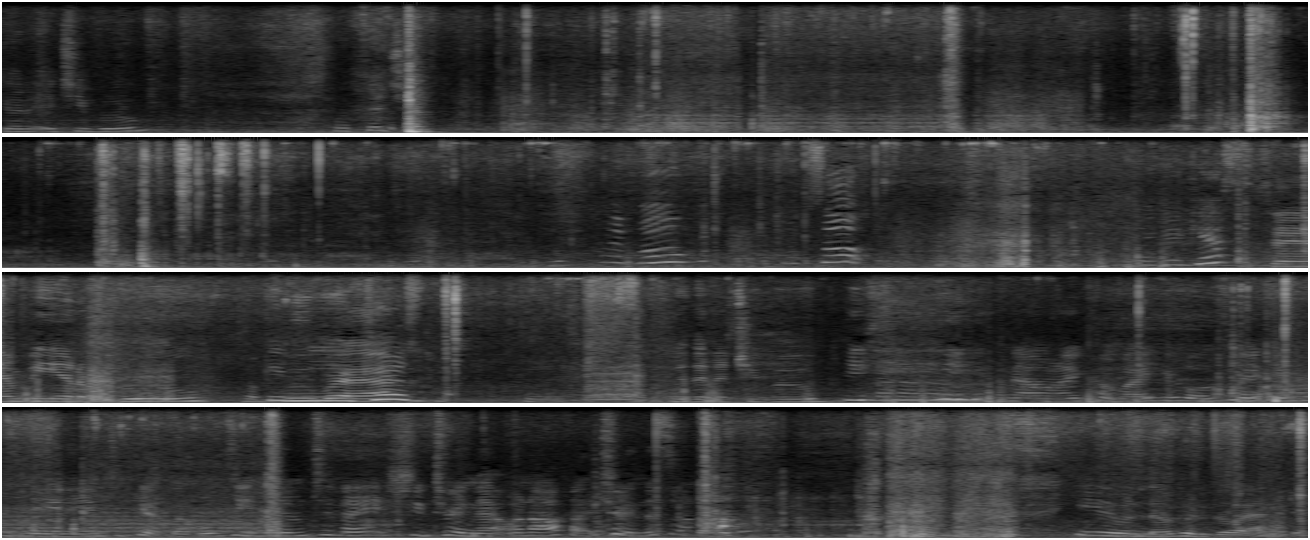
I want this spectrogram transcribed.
Got an itchy boob? What's itching? Hey, boo. What's up? Can a kiss? Sam being a boo. A Give boo me a brat kiss. With an itchy boob. now when I come by, he holds my hand because me and Auntie kept double teaming him tonight. She turned that one off. I turned this one off. you wouldn't know who to go after.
